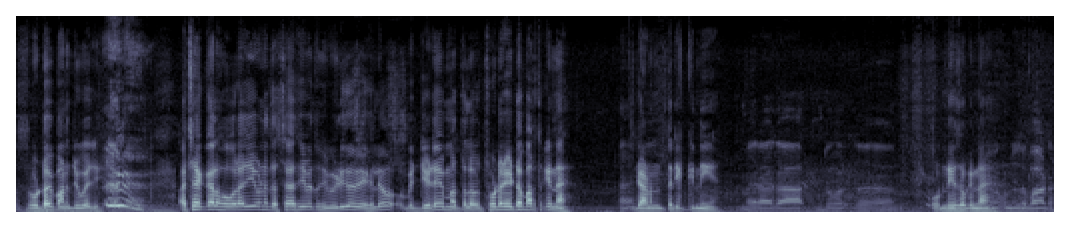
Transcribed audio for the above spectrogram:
ਤੁਹਾਡਾ ਵੀ ਬਣ ਜਾਊਗਾ ਜੀ। ਅੱਛਾ ਇੱਕ ਗੱਲ ਹੋਰ ਹੈ ਜੀ ਉਹਨੇ ਦੱਸਿਆ ਸੀ ਵੀ ਤੁਸੀਂ ਵੀਡੀਓ ਵੇਖ ਲਿਓ ਵੀ ਜਿਹੜੇ ਮਤਲਬ ਤੁਹਾਡਾ ਡੇਟ ਆਫ ਬਰਥ ਕਿੰਨਾ ਹੈ? ਜਨਮ ਤਰੀਕ ਕਿੰਨੀ ਹੈ? ਮੇਰਾ ਦਾ 1900 ਕਿੰਨਾ ਹੈ? 1962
